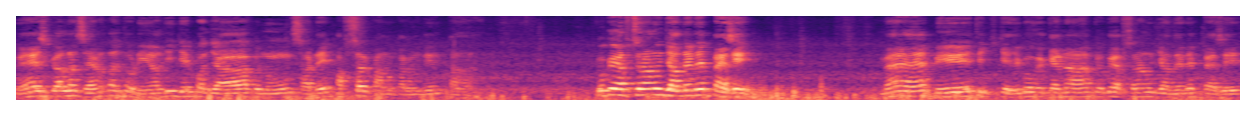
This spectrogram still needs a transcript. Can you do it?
ਮੈਂ ਇਸ ਗੱਲ ਨਾਲ ਸਹਿਮਤ ਹਾਂ ਤੁਹਾਡੇ ਨਾਲ ਜੀ, ਜੇ ਪੰਜਾਬ ਨੂੰ ਸਾਡੇ ਅਫਸਰ ਕੰਮ ਕਰਨ ਦੇਣ ਤਾਂ। ਕਿਉਂਕਿ ਅਫਸਰਾਂ ਨੂੰ ਜਾਂਦੇ ਨੇ ਪੈਸੇ। ਮੈਂ ਬੇਤਿਚਕ ਹੋ ਕੇ ਕਹਿਣਾ ਕਿਉਂਕਿ ਅਫਸਰਾਂ ਨੂੰ ਜਾਂਦੇ ਨੇ ਪੈਸੇ।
